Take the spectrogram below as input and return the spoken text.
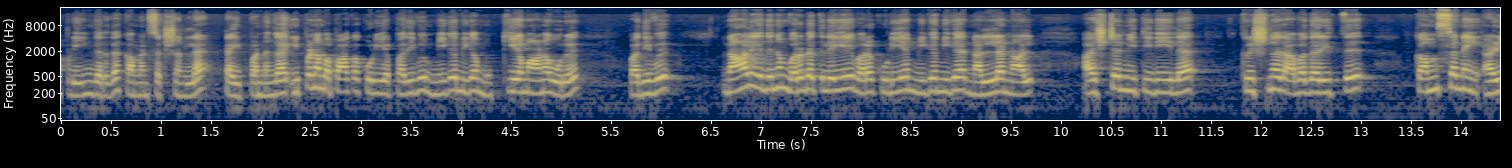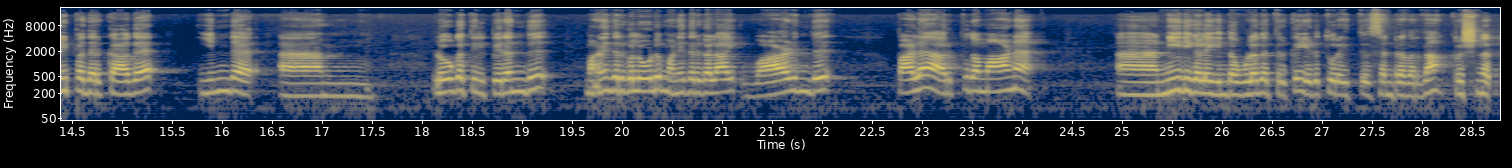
அப்படிங்கிறத கமெண்ட் செக்ஷனில் டைப் பண்ணுங்கள் இப்போ நம்ம பார்க்கக்கூடிய பதிவு மிக மிக முக்கியமான ஒரு பதிவு. நாளைய தினம் வருடத்திலேயே வரக்கூடிய மிக மிக நல்ல நாள். அஷ்டமி திதியில் கிருஷ்ணர் அவதரித்து கம்சனை அழிப்பதற்காக இந்த லோகத்தில் பிறந்து மனிதர்களோடு மனிதர்களாய் வாழ்ந்து பல அற்புதமான நீதிகளை இந்த உலகத்திற்கு எடுத்துரைத்து சென்றவர் தான் கிருஷ்ணர்.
